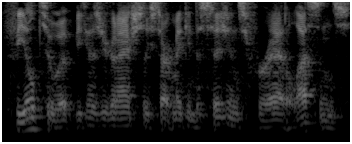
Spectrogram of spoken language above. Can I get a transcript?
feel to it because you're going to actually start making decisions for adolescents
